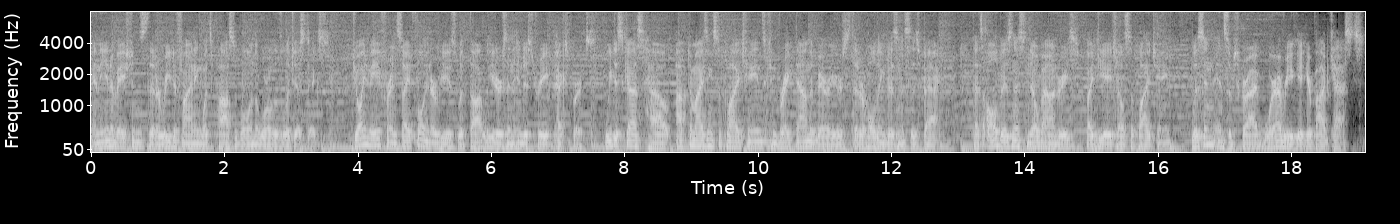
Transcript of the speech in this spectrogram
and the innovations that are redefining what's possible in the world of logistics. Join me for insightful interviews with thought leaders and industry experts. We discuss how optimizing supply chains can break down the barriers that are holding businesses back. That's All Business, No Boundaries by DHL Supply Chain. Listen and subscribe wherever you get your podcasts.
